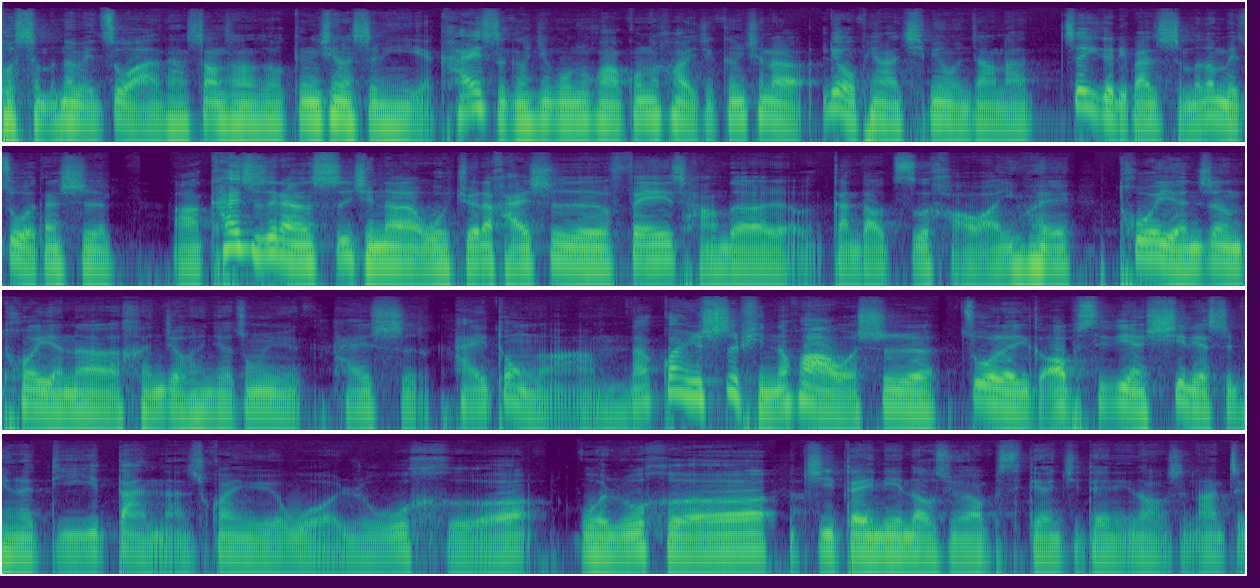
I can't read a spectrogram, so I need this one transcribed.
我什么都没做啊，他上上周更新了视频，也开始更新公众号，公众号已经更新了六篇还是七篇文章了。这个礼拜是什么都没做，但是啊，开始这两个事情呢，我觉得还是非常的感到自豪啊，因为拖延症拖延了很久很久，终于开始开动了啊。那关于视频的话，我是做了一个 Obsidian 系列视频的第一弹呢，是关于我如何。我如何记 daily notes 用 Obsidian 记 daily notes？那这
